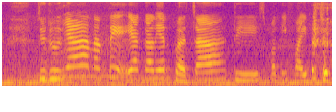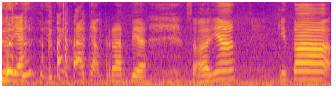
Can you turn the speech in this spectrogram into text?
Judulnya nanti yang kalian baca di Spotify itu judul ya Agak berat ya. Soalnya kita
